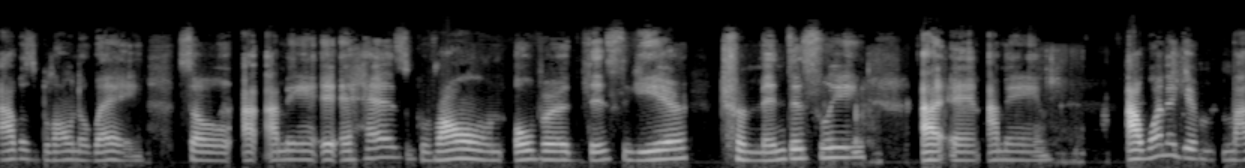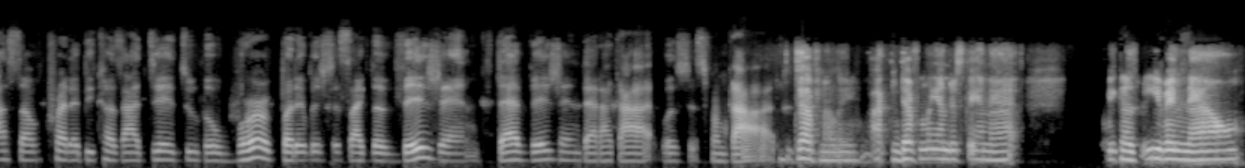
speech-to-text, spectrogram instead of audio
I was blown away. So I, I mean, it, it has grown over this year tremendously. I and I mean, I want to give myself credit because I did do the work, but it was just like the vision, that vision that I got was just from God. Definitely. I can definitely understand that because even now,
